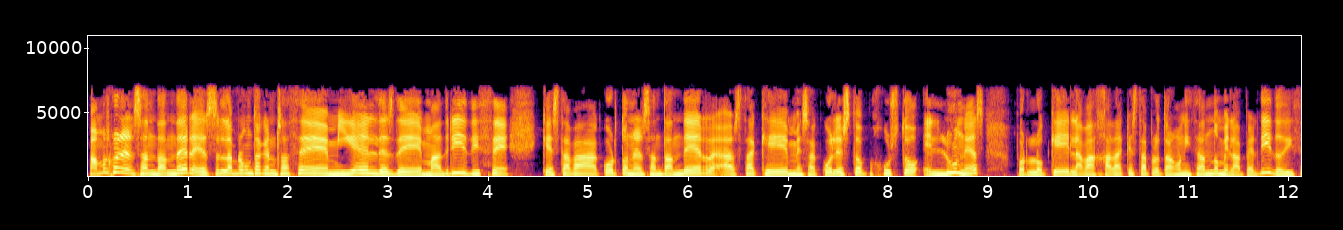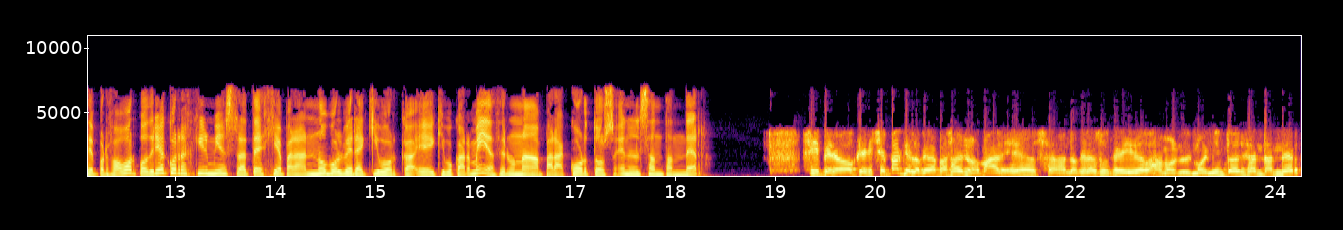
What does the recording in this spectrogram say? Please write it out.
Vamos con el Santander. Es la pregunta que nos hace Miguel desde Madrid. Dice que estaba corto en el Santander hasta que me sacó el stop justo el lunes, por lo que la bajada que está protagonizando me la ha perdido. Dice, por favor, ¿podría corregir mi estrategia para no volver a equivoca- eh, equivocarme y hacer una para cortos en el Santander? Sí, pero que sepa que lo que le ha pasado es normal, ¿eh? O sea, lo que le ha sucedido, vamos, el movimiento del Santander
